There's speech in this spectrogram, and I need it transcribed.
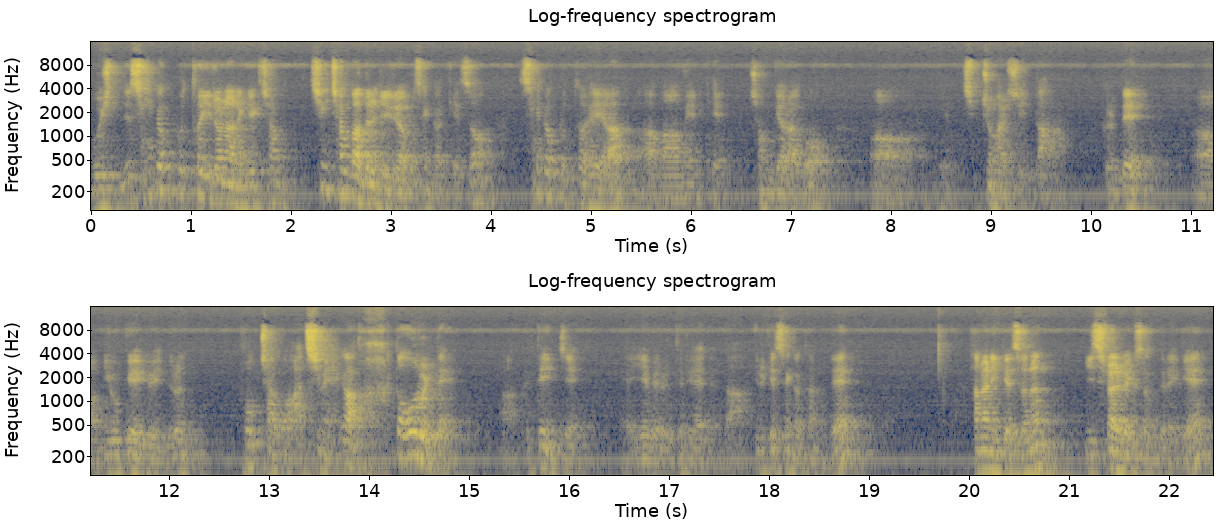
무엇인지 새벽부터 일어나는 게 참 칭찬받을 일이라고 생각해서 새벽부터 해야 아, 마음에 이렇게 정결하고 어, 집중할 수 있다. 그런데 어, 미국 교회 교인들은 푹 자고 아침에 해가 막 떠오를 때 아, 그때 이제 예배를 드려야 된다 이렇게 생각하는데 하나님께서는 이스라엘 백성들에게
